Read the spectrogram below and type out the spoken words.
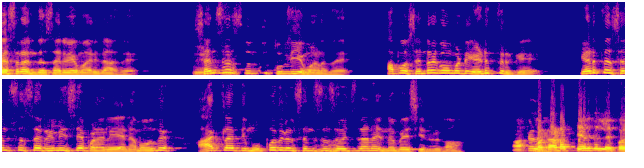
பேசுற இந்த சர்வே மாதிரி தான் அது. சென்சஸ் வந்து துல்லியமானது. அப்போ சென்ட்ரல் கவர்மெண்ட் எடுத்திருக்கு. எடுத்த சென்சஸ் ரிலீஸே பண்ணலையே. நம்ம வந்து ஆயிரத்தி தொள்ளாயிரத்தி முப்பதுகள் சென்சஸ் வச்சு தானே என்ன பேசிட்டு இருக்கோம். ஆனா தேர்தல்ல இப்ப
